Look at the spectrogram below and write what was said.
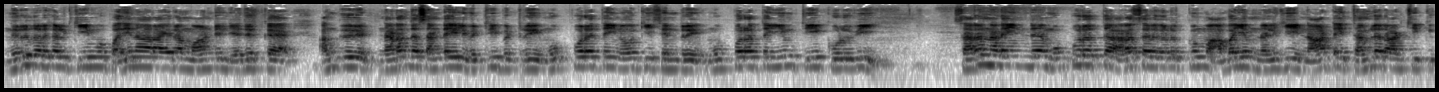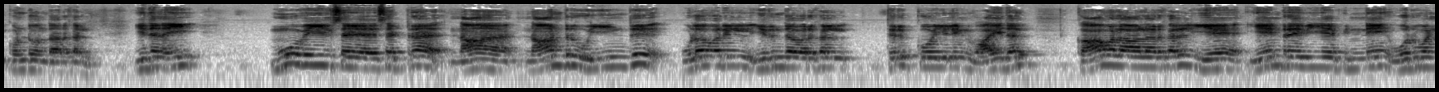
நிருதர்கள் கிமு பதினாறாயிரம் ஆண்டில் எதிர்க்க அங்கு நடந்த சண்டையில் வெற்றி பெற்று முப்புறத்தை நோக்கி சென்று முப்புறத்தையும் தீக்குழுவி சரணடைந்த முப்புறத்து அரசர்களுக்கும் அபயம் நல்கி நாட்டை தமிழர் ஆட்சிக்கு கொண்டு வந்தார்கள். இதனை மூவையில் செ- செற்ற நா- நான்று உயிந்து உழவரில் இருந்தவர்கள் திருக்கோயிலின் வாய்தல் காவலாளர்கள் ஏ ஏன்றவிய பின்னே ஒருவன்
